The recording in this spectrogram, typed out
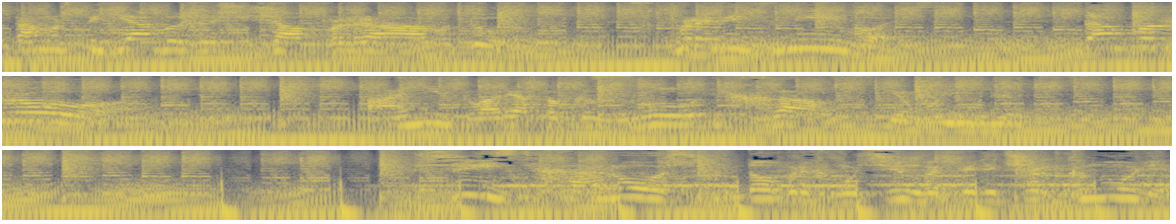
Потому что я бы защищал правду, справедливость, добро. А они творят только зло и хаос, с кем вы хороших, добрых мужчин вы перечеркнули.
